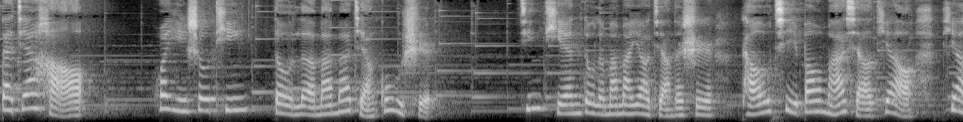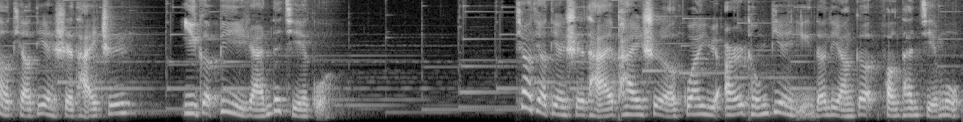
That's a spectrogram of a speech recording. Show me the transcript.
大家好，欢迎收听逗乐妈妈讲故事。今天逗乐妈妈要讲的是《淘气包马小跳跳跳电视台之一个必然的结果》。跳跳电视台拍摄关于儿童电影的两个访谈节目，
